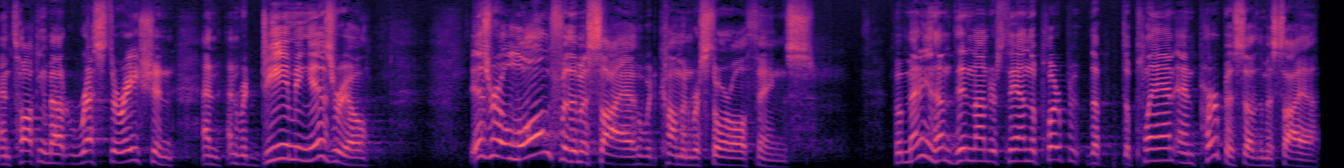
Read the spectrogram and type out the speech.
and talking about restoration and, and redeeming Israel, Israel longed for the Messiah who would come and restore all things. But many of them didn't understand the, the, the plan and purpose of the Messiah.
